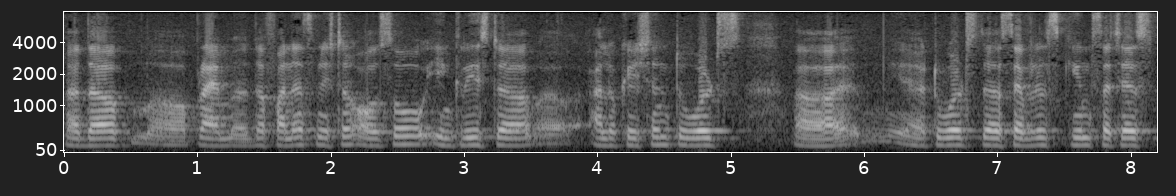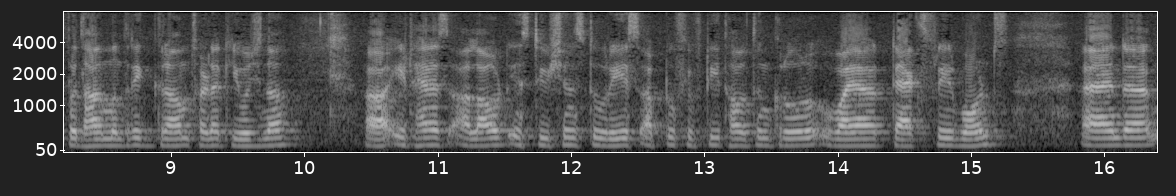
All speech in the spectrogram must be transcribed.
the prime, the finance minister also increased allocation towards towards the several schemes such as Pradhan Mantri Gram Sadak Yojana uh, it has allowed institutions to raise up to 50,000 crore via tax-free bonds and uh,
